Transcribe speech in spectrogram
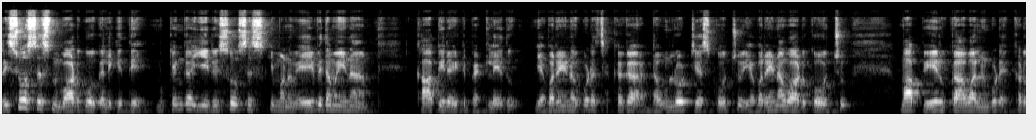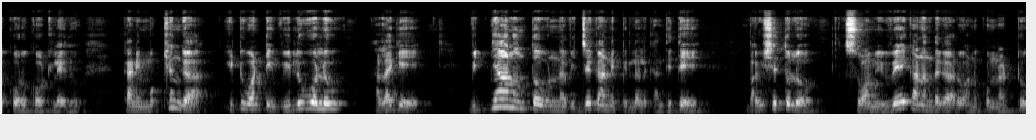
రిసోర్సెస్ని వాడుకోగలిగితే ముఖ్యంగా ఈ రిసోర్సెస్కి మనం ఏ విధమైన కాపీరైట్ పెట్టలేదు. ఎవరైనా కూడా చక్కగా డౌన్లోడ్ చేసుకోవచ్చు ఎవరైనా వాడుకోవచ్చు. మా పేరు కావాలని కూడా ఎక్కడ కోరుకోవట్లేదు. కానీ ముఖ్యంగా ఇటువంటి విలువలు అలాగే విజ్ఞానంతో ఉన్న విద్యకాన్ని పిల్లలకు అందితే భవిష్యత్తులో స్వామి వివేకానంద గారు అనుకున్నట్టు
